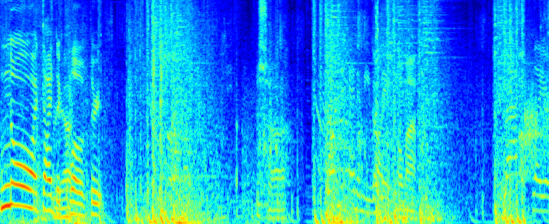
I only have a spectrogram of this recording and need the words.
No, I died to Yeah. clove. Three. Player.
